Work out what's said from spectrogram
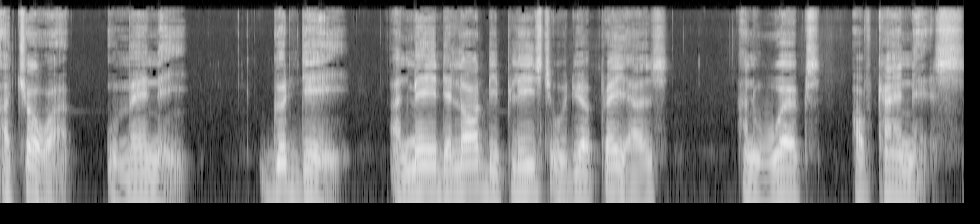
Achowa Umene. Good day, and may the Lord be pleased with your prayers and works of kindness.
